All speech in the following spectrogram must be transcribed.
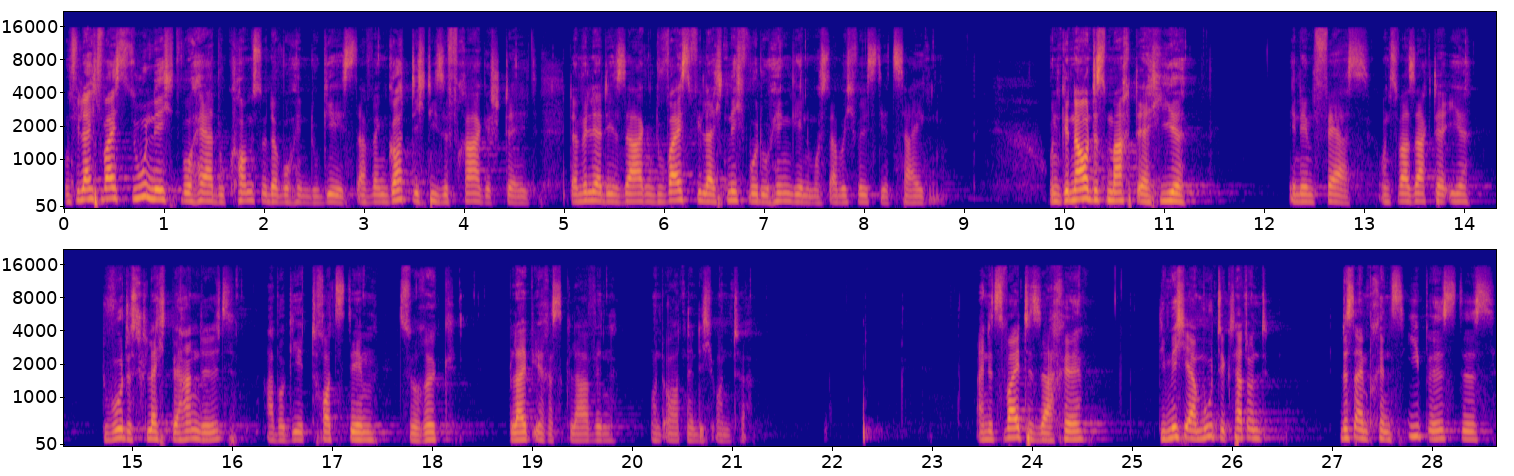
Und vielleicht weißt du nicht, woher du kommst oder wohin du gehst. Aber wenn Gott dich diese Frage stellt, dann will er dir sagen, du weißt vielleicht nicht, wo du hingehen musst, aber ich will es dir zeigen. Und genau das macht er hier in dem Vers. Und zwar sagt er ihr, du wurdest schlecht behandelt, aber geh trotzdem zurück, bleib ihre Sklavin und ordne dich unter. Eine zweite Sache, die mich ermutigt hat und das ein Prinzip ist, das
